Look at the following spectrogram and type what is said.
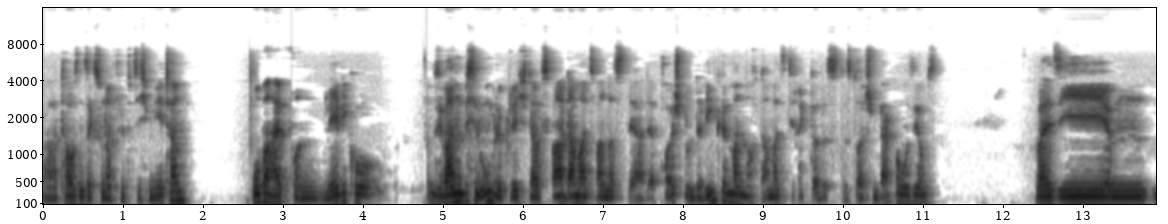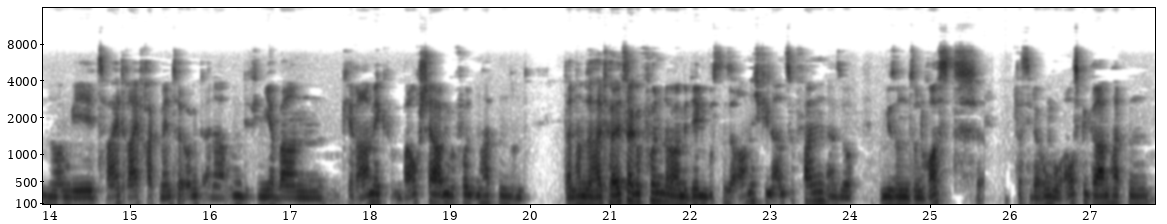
1650 Metern oberhalb von Levico Sie waren ein bisschen unglücklich. Das war, damals waren das der, der Preußen und der Winkelmann, noch damals Direktor des, des Deutschen Bergbaumuseums, weil sie ähm, nur irgendwie zwei, drei Fragmente irgendeiner undefinierbaren Keramik, Bauchscherben gefunden hatten und dann haben sie halt Hölzer gefunden, aber mit denen wussten sie auch nicht viel anzufangen. Also irgendwie so ein, so ein Rost, das sie da irgendwo ausgegraben hatten.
